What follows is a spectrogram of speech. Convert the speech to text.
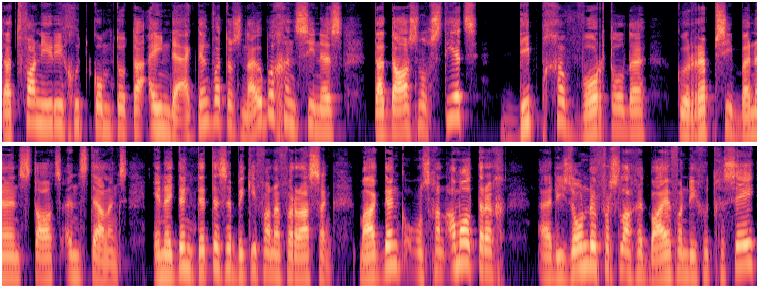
dat van hierdie goed kom tot 'n einde. Ek dink wat ons nou begin sien is dat daar's nog steeds diep gewortelde korrupsie binne in staatsinstellings en ek dink dit is 'n bietjie van 'n verrassing. Maar ek dink ons gaan almal terug uh, die Zondo-verslag het baie van die goed gesê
